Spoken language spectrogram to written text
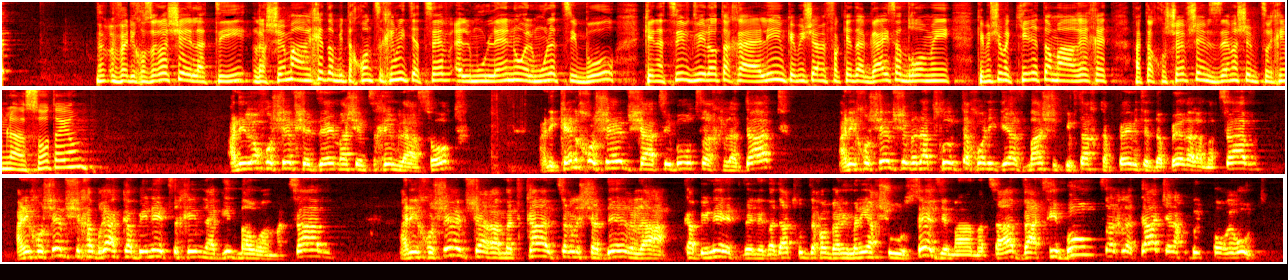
ואני חוזר לשאלתי, ראשי מערכת הביטחון צריכים להתייצב אל מולנו, אל מול הציבור, כנציב קבילות החיילים, כמי שהיה מפקד הגיס הדרומי, כמי שמכיר את המערכת. אתה חושב שזה מה שהם צריכים לעשות היום? אני לא חושב שזה מה שהם צריכים לעשות. אני כן חושב שהציבור צריך לדעת. אני חושב שוועדת זכות וביטחון הגיע הזמן שתפתח את הפה ותדבר על המצב. אני חושב שחברי הקבינט צריכים להגיד מהו המצב. אני חושב שהרמטכ"ל צריך לשדר לקבינט ולוועדת חוץ וביטחון, ואני מניח שהוא עושה את זה מה המצב, והציבור צריך לדעת שאנחנו בהתפוררות.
